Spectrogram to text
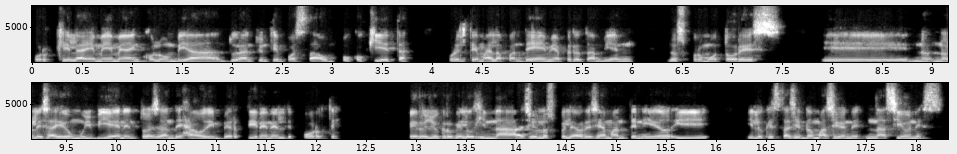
porque la MMA en Colombia durante un tiempo ha estado un poco quieta por el tema de la pandemia, pero también los promotores eh, no, les ha ido muy bien, entonces han dejado de invertir en el deporte. Pero yo creo que los gimnasios, los peleadores se han mantenido y, lo que está haciendo Naciones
